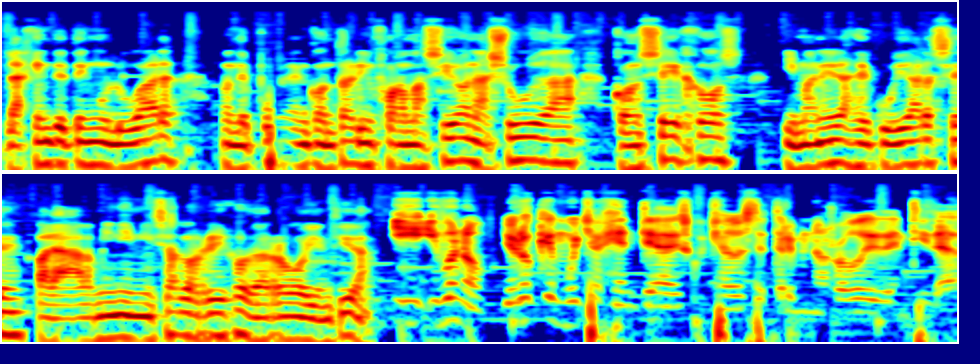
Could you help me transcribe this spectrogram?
la gente tenga un lugar donde pueda encontrar información, ayuda, consejos y maneras de cuidarse para minimizar los riesgos de robo de identidad. Y, bueno, yo creo que mucha gente ha escuchado este término robo de identidad,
